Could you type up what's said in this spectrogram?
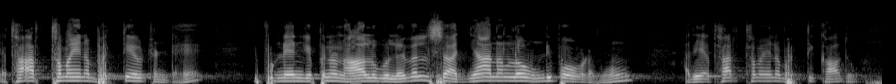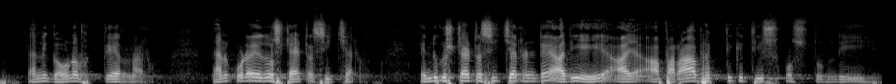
యథార్థమైన భక్తి ఏమిటంటే ఇప్పుడు నేను చెప్పిన నాలుగు లెవెల్స్ అజ్ఞానంలో ఉండిపోవడము అది యథార్థమైన భక్తి కాదు. దాన్ని గౌణభక్తి అన్నారు. దానికి కూడా ఏదో స్టేటస్ ఇచ్చారు. ఎందుకు స్టేటస్ ఇచ్చారంటే అది ఆ- ఆ పరాభక్తికి తీసుకొస్తుంది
